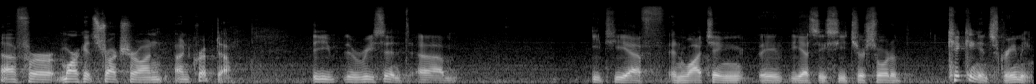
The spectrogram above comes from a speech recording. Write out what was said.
uh, for market structure on, on crypto. The, the recent um, ETF and watching the, the SEC chair sort of kicking and screaming,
